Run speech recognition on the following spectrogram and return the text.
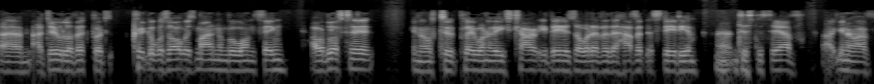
um, I do love it. But cricket was always my number one thing. I would love to you know, to play one of these charity days or whatever they have at the stadium, uh, just to say I've, uh, you know, I've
